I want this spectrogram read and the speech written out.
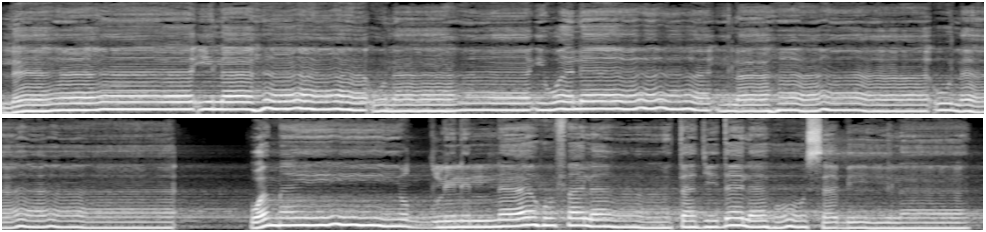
لا إله هؤلاء ولا إله هؤلاء. ومن يضلل الله فلن تجد له سبيلا.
